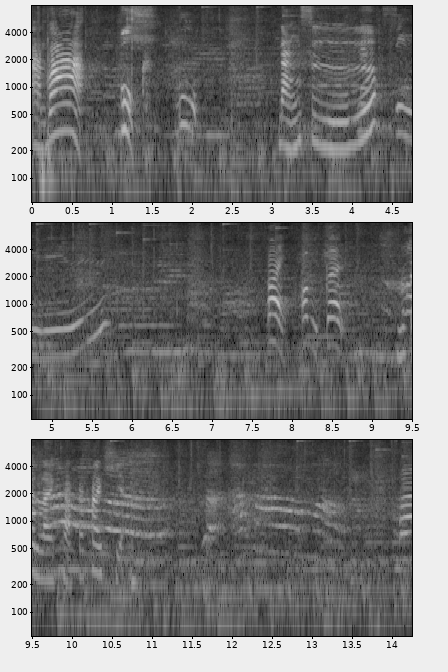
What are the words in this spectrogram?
อ่านว่า book บุกหนังสือสีโอ้ย oh my god ไม่เป็นไรค่ะ ค่อยๆเขียนโอ้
